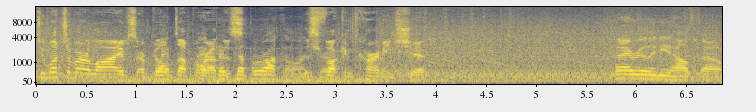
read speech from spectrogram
Too much of our lives are built I, up around this up a rocket launcher. this fucking carny shit. But I really need help though.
